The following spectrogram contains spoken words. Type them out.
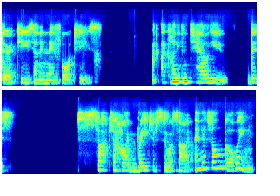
30s and in their 40s. I can't even tell you there's such a high rate of suicide, and it's ongoing.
